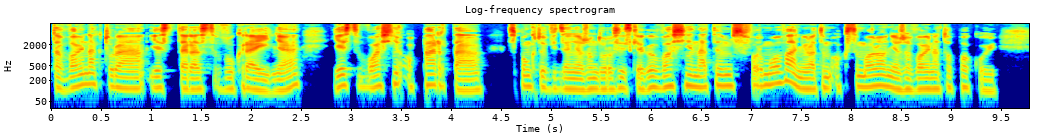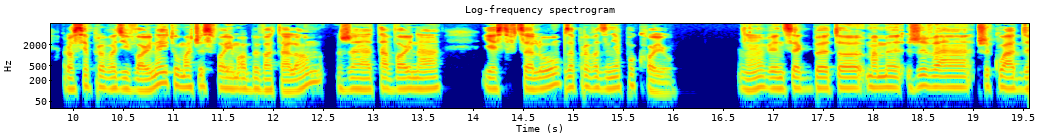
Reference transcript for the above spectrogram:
ta wojna, która jest teraz w Ukrainie, jest właśnie oparta z punktu widzenia rządu rosyjskiego właśnie na tym sformułowaniu, na tym oksymoronie, że wojna to pokój. Rosja prowadzi wojnę i tłumaczy swoim obywatelom, że ta wojna jest w celu zaprowadzenia pokoju. Nie? Więc jakby to mamy żywe przykłady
